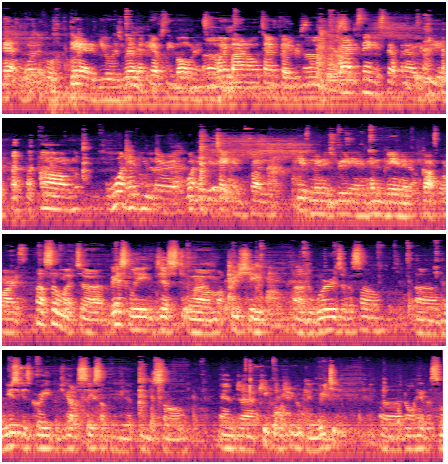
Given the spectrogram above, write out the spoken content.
that wonderful dad of yours, Reverend F.C. Barnes, Oh, one of my all-time favorites. Yes. Tried to sing his stuff when I was a kid. Um, what have you learned? What have you taken from his ministry and him being a gospel artist? Not so much. Uh, basically, just to um, appreciate uh, the words of a song. Uh, the music is great, but you got to say something in the, in the song, and uh, keep it where people can reach it. Uh, don't have it so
